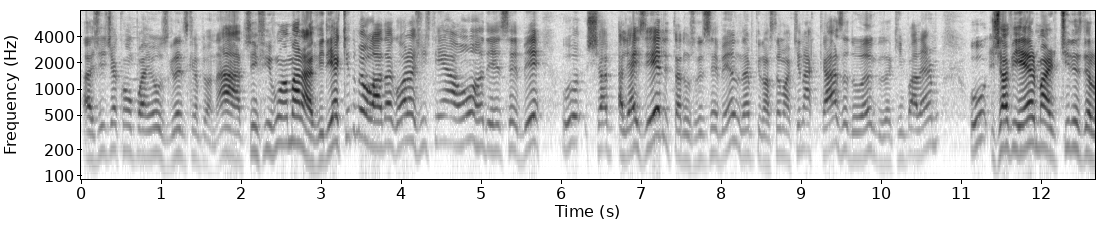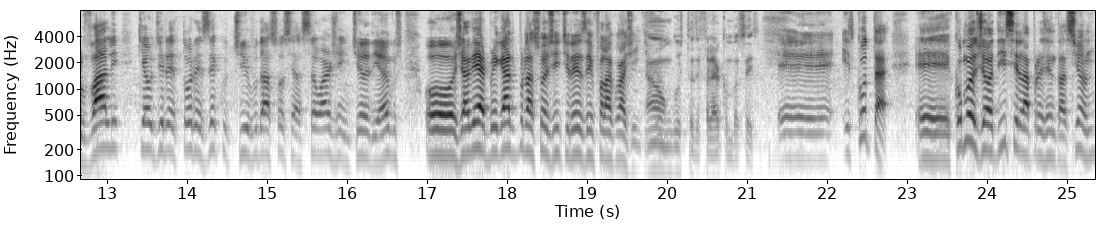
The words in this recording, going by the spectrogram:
a gente acompanhou os grandes campeonatos, enfim, uma maravilha. E aqui do meu lado agora a gente tem a honra de receber o aliás, ele está nos recebendo, né? Porque nós estamos aqui na casa do Angus, aqui em Palermo, o Javier Martínez del Valle, que é o diretor executivo da Associação Argentina de Angus. Ô, Javier, obrigado pela sua gentileza em falar com a gente. É um gosto de falar com vocês. É, escuta, é, como eu já disse na apresentação,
